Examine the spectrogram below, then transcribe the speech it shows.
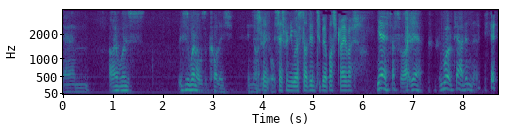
Um, I was. This is when I was at college in Is this when- '94. is this when you were studying to be a bus driver? Yes, that's right. Yeah, it worked out, didn't it?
